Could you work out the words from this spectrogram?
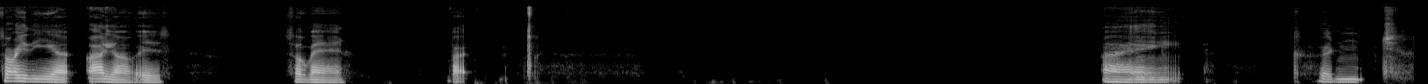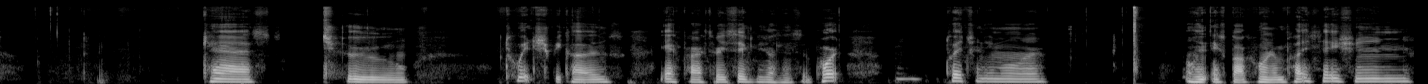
Sorry the uh, audio is so bad, but I couldn't cast to Twitch because Xbox 360 doesn't support Twitch anymore. Only Xbox One and PlayStation.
